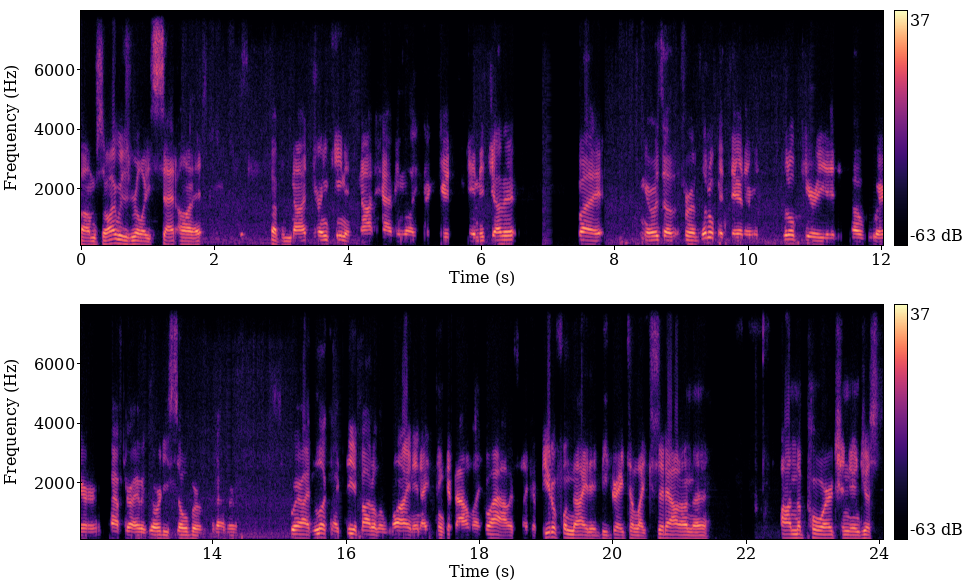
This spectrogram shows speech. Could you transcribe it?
Um, so I was really set on it of not drinking and not having like a good image of it. But there was a for a little bit there. There was a little period of where after I was already sober, or whatever, where I'd look, I'd see a bottle of wine, and I'd think about like, wow, it's like a beautiful night. It'd be great to like sit out on the on the porch and, and just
